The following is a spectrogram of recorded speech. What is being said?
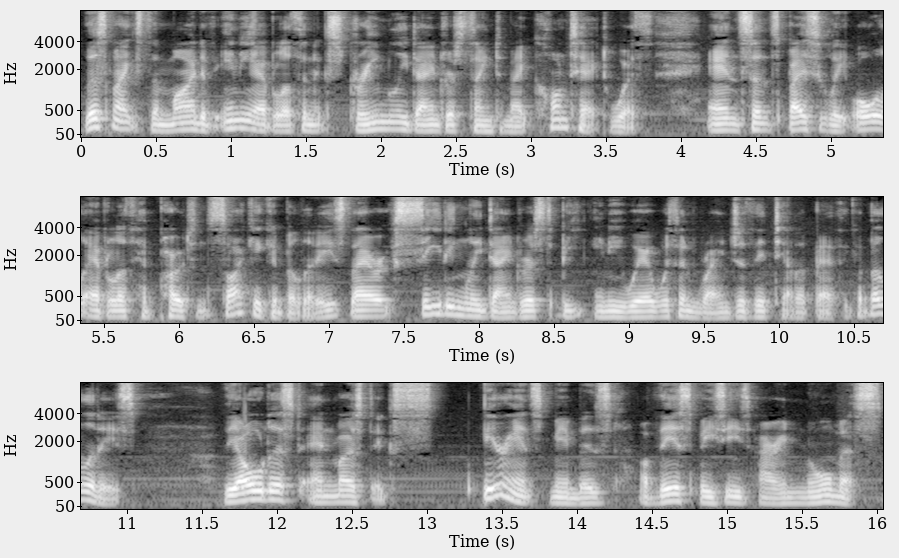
this makes the mind of any aboleth an extremely dangerous thing to make contact with, and since basically all aboleth have potent psychic abilities, they are exceedingly dangerous to be anywhere within range of their telepathic abilities. The oldest and most experienced members of their species are enormous,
